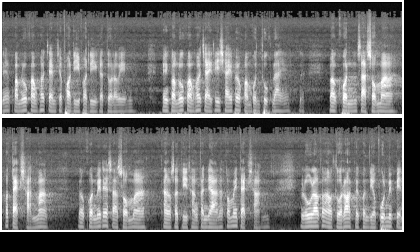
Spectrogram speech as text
เนี่ยความรู้ความเข้าใจมันจะพอดีพอดีกับตัวเราเอง เป็นความรู้ความเข้าใจที่ใช้เพื่อความพ้นทุกข์ได้บางคนสะสมมาก็แตกฉานมาก บางคนไม่ได้สะสมมาทางสติทางปัญญานะก็ไม่แตกฉาน รู้แล้วก็เอาตัวรอดไปคนเดียวพูดไม่เป็น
